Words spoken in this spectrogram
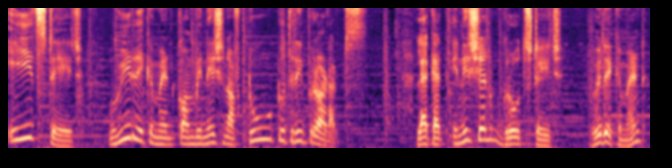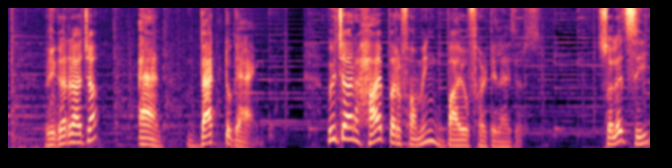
each stage, we recommend combination of 2 to 3 products. Like at initial growth stage, we recommend Vigor Raja and Back to Gang, which are high performing biofertilizers. So let's see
